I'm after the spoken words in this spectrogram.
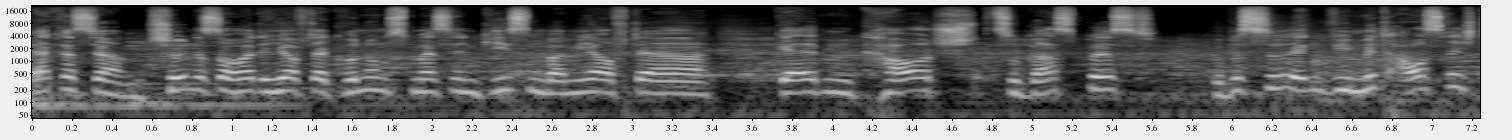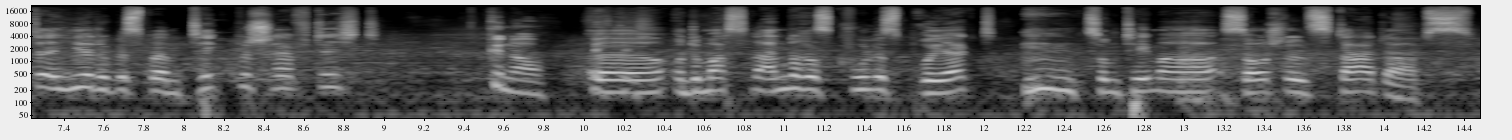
Ja, Christian, schön, dass du heute hier auf der Gründungsmesse in Gießen bei mir auf der gelben Couch zu Gast bist. Du bist irgendwie Mitausrichter hier, du bist beim TIC beschäftigt. Genau. Äh, und du machst ein anderes cooles Projekt zum Thema Social Startups.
